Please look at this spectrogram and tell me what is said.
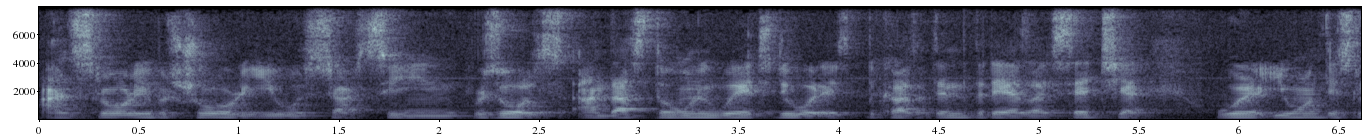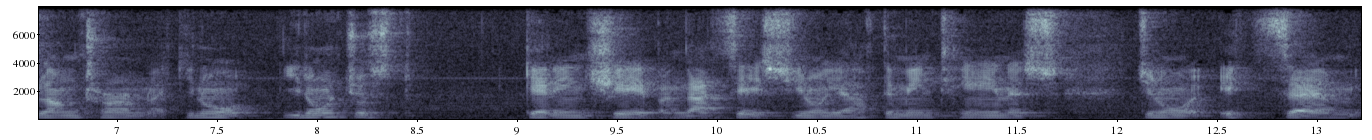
and slowly but surely you will start seeing results and that's the only way to do it is because at the end of the day as I said to you where you want this long term like you know you don't just get in shape and that's it you know you have to maintain it you know it's um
